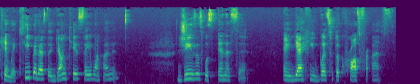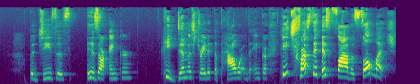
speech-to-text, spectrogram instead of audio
Can we keep it as the young kids say 100? Jesus was innocent and yet he went to the cross for us. But Jesus is our anchor. He demonstrated the power of the anchor. He trusted his father so much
